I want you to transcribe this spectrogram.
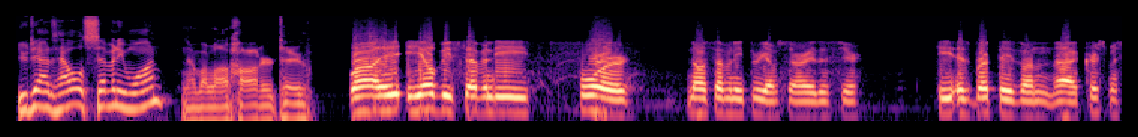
Your dad's how old? 71? I'm a lot hotter too. Well, he, he'll be 74. No, 73. I'm sorry. This year, he his birthday's on uh, Christmas.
